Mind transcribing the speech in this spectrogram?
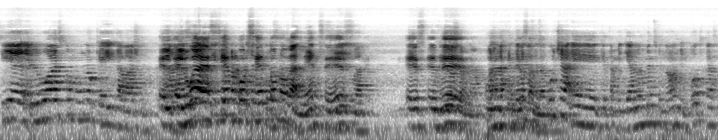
Sí, el UA es como un ok gabacho. El, Ah, el sí, UA es sí, sí, para muchas 100% cosas. nogalense, es, es, es de... Para la gente que nos escucha, eh, que también ya lo he mencionado en mi podcast,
